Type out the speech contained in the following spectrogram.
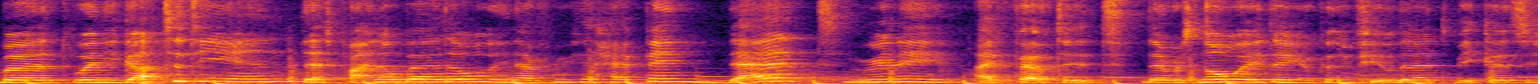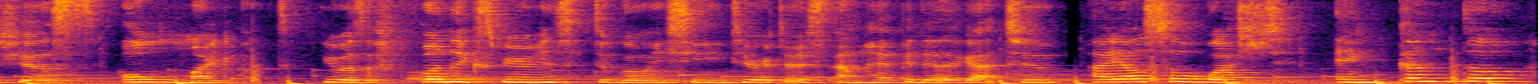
But when it got to the end, that final battle and everything that happened, that really, I felt it. There was no way that you couldn't feel that because it's just, oh my god. It was a fun experience to go and see in theaters. I'm happy that I got to. I also watched Encanto.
